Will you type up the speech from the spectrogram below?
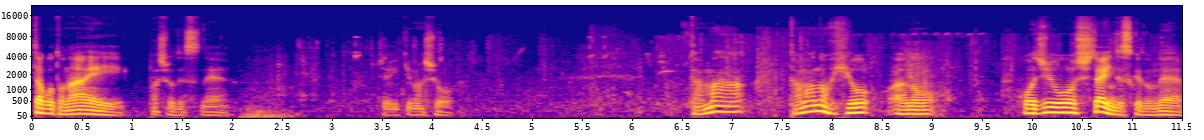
たことない場所ですね。じゃあ行きましょう。弾弾の表あの補充をしたいんですけどね。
